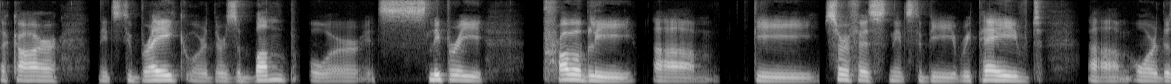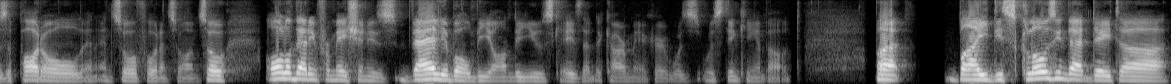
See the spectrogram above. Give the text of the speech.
the car needs to brake or there's a bump or it's slippery probably um, the surface needs to be repaved um, or there's a pothole and, and so forth and so on. So all of that information is valuable beyond the use case that the car maker was was thinking about. But by disclosing that data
